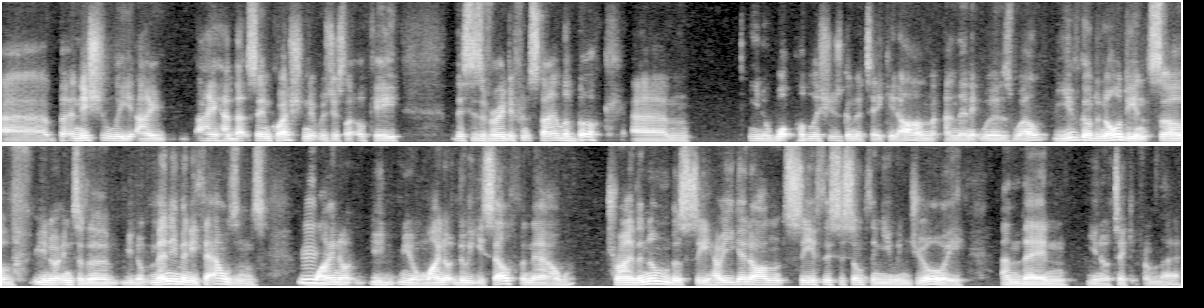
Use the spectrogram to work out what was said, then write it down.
Uh, but initially, I I had that same question. It was just like, okay, this is a very different style of book. Um, you know, what publisher is going to take it on? And then it was, well, you've got an audience of, you know, into the, you know, many, many 1000s mm-hmm. Why not, you, you know, why not do it yourself? And now try the numbers, see how you get on, see if this is something you enjoy, and then, you know, take it from there.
